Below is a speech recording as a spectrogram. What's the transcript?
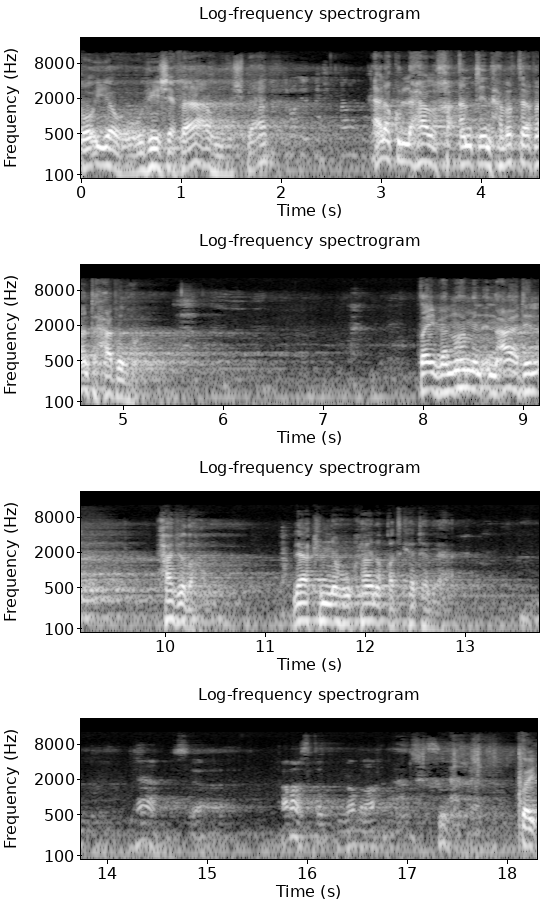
رؤية وفي شفاعة ومش بعد على كل حال أنت إن حفظتها فأنت حافظها. طيب المهم إن عادل حفظها لكنه كان قد كتبها. خلاص طيب.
